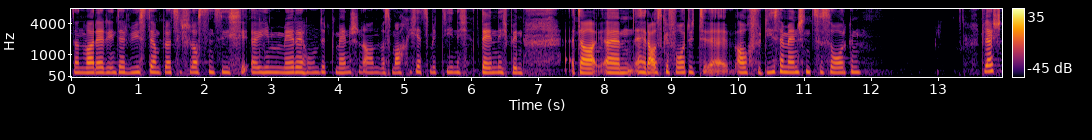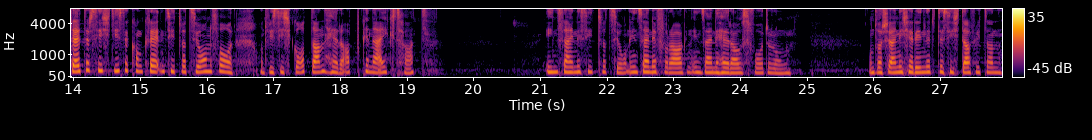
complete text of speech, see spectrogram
dann war er in der Wüste und plötzlich schlossen sich äh, ihm mehrere hundert Menschen an. Was mache ich jetzt mit ihnen? Denn ich bin äh, da ähm, herausgefordert, äh, auch für diese Menschen zu sorgen. Vielleicht stellt er sich diese konkreten Situationen vor und wie sich Gott dann herabgeneigt hat in seine Situation, in seine Fragen, in seine Herausforderungen. Und wahrscheinlich erinnerte sich David an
